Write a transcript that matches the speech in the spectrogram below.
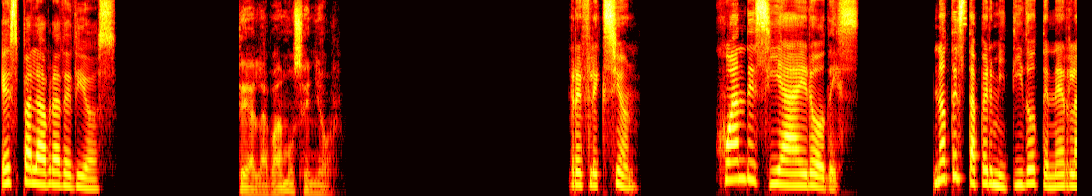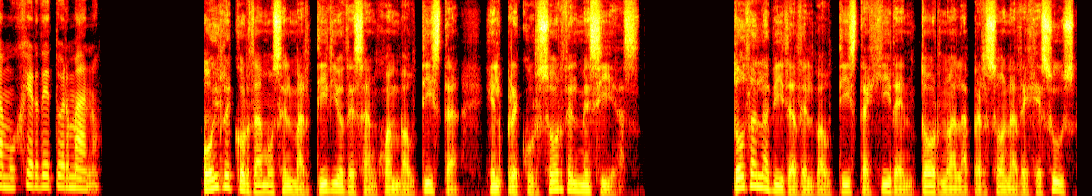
Es palabra de Dios. Te alabamos, Señor. Reflexión. Juan decía a Herodes, No te está permitido tener la mujer de tu hermano. Hoy recordamos el martirio de San Juan Bautista, el precursor del Mesías. Toda la vida del Bautista gira en torno a la persona de Jesús,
